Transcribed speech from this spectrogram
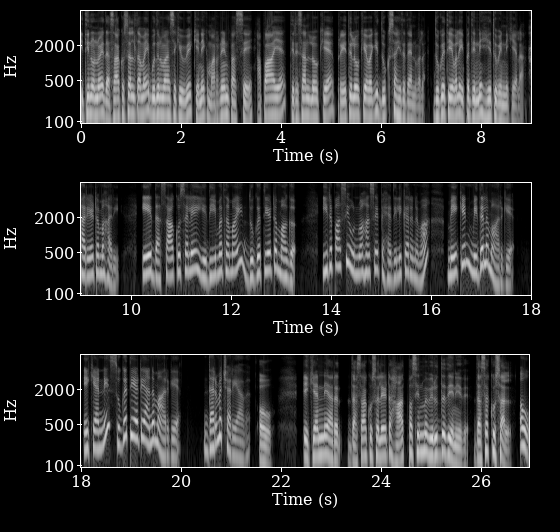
ඉතින් ඔන්න ඔය දසකුසල් තමයි බුදුන් වහන්සේ කිව්වේ කෙනෙක් මරණයෙන් පස්සේ අපාය, තිරිසන් ලෝකය, പ്രേත ලෝකය වගේ දුක් සහිත තැන්වල දුගතියවල ඉපදින්නේ හේතු වෙන්නේ කියලා. හරියටම හරි. ඒ දසකුසලයේ යෙදීම තමයි දුගතියට මඟ. ඊට පස්සේ උන්වහන්සේ පැහැදිලි කරනවා මේකෙන් මිදල මාර්ගය. ඒ කියන්නේ සුගතියට යන මාර්ගය. ධර්මචර්යාව. ඔව්. ඒ කියන්නේ අර දස කුසලයට හාත්පසින්ම විරුද්ධ දේ නේද? දස කුසල්. ඔව්.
